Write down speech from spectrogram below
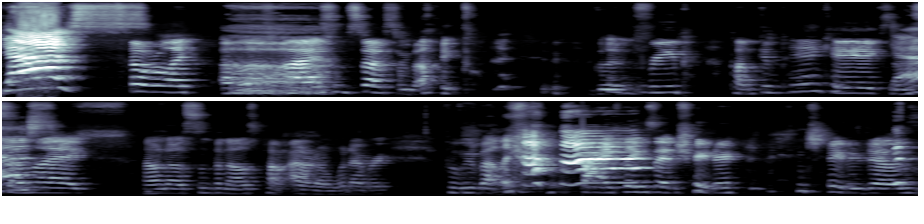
Yes. so we're like, let's buy some stuff. So we bought like gluten free pumpkin pancakes Yes. and some like I don't know something else. Pump, I don't know whatever. But we bought like five things at Trader Trader Joe's,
